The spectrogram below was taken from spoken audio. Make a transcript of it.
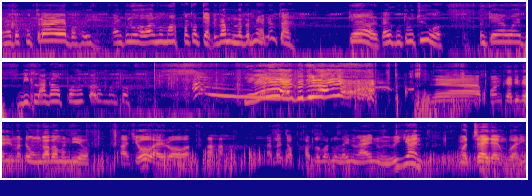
અને તો કૂતરા એ ભાઈ, અને પેલું હવારમાં માં પપ્પા કહો કહેતા હતા હું લગ્નમાં હેડે ને તાર? કે હડકાઈ કૂતરું થયું હોય. કે, હવે બીક લાગે, પણ હું કરું, મને તો એ કૂતરું આવ્યું એટલે ફોન ફેરી ફેરીને મને તો ઊંઘાબા મંડી હવે. આ ચેવો વાયરો હવે આટલા ચોક ખાટલો બાટલો લઈને આવીને ઉઈ જાય ને મજા આવી જાય ઊંઘવાની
